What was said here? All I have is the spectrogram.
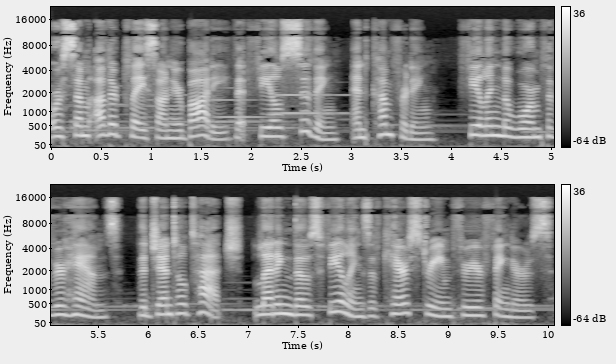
or some other place on your body that feels soothing and comforting, feeling the warmth of your hands, the gentle touch, letting those feelings of care stream through your fingers.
